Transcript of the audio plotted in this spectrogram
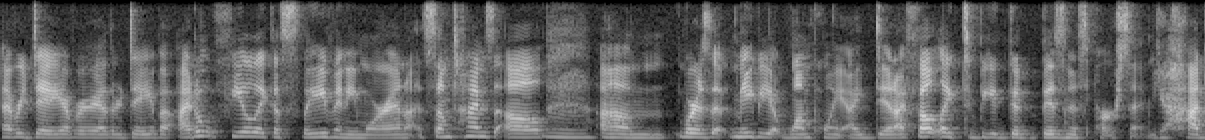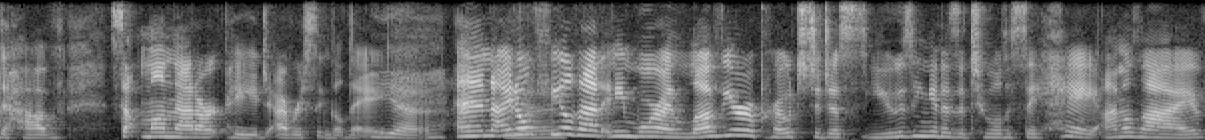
every day, every other day, but I don't feel like a slave anymore. And sometimes I'll, mm. um, whereas maybe at one point I did, I felt like to be a good business person, you had to have something on that art page every single day. Yeah. And I don't feel that anymore. I love your approach to just using it as a tool to say, hey, I'm alive.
